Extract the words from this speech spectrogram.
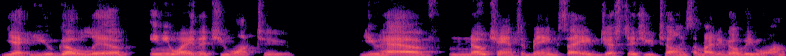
yet you go live any way that you want to, you have no chance of being saved, just as you telling somebody to go be warm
